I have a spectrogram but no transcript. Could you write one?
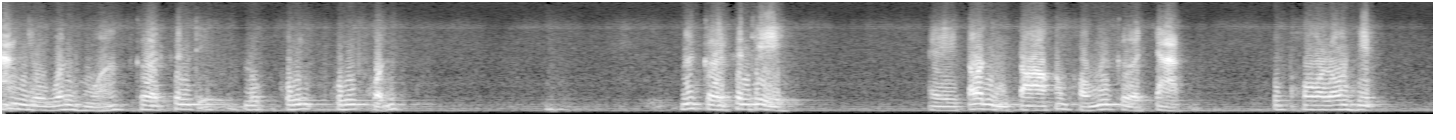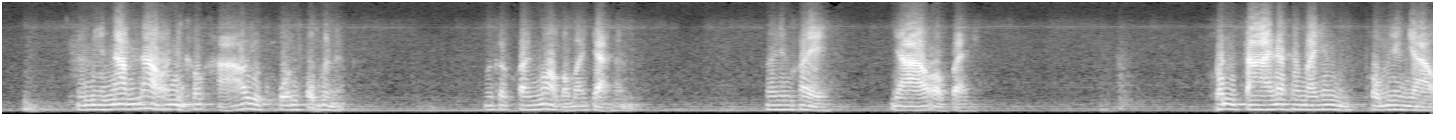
ตั้งอยู่บนหัว เกิดขึ้นที่ลุกคุ้มคุ้มขนมันเกิดขึ้นที่ไอ้ต้นตอของผมมันเกิดจากอุโพโลหิต มันมีน้ำเน่าอันหนึ่งขาวๆอยู่โคนผมมันน่ะมันก็ค่อยงอกออกมาจากนั้นแล้วยังค่อยยาวออกไป คนตายแล้วทำไมยังผมยังยาว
